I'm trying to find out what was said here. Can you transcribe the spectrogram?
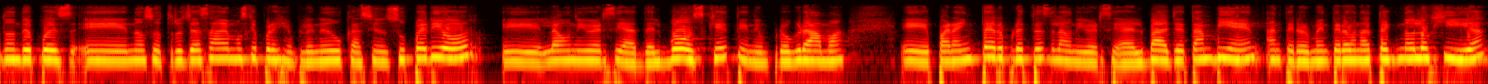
donde pues eh, nosotros ya sabemos que por ejemplo en educación superior, eh, la Universidad del Bosque tiene un programa eh, para intérpretes, la Universidad del Valle también, anteriormente era una tecnología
